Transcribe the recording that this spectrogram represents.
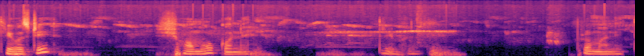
ত্রিভুজটি সমকোণে। ত্রিভুজ প্রমাণিত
